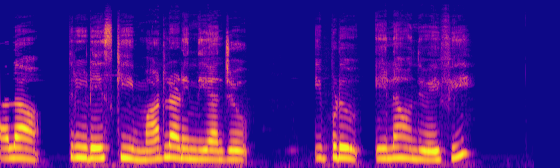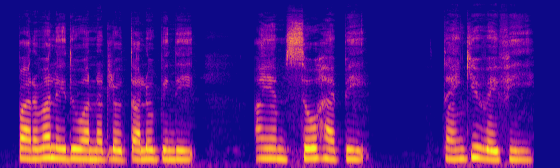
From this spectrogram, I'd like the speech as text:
అలా త్రీ డేస్కి మాట్లాడింది అంజు. ఇప్పుడు ఎలా ఉంది వైఫీ? పర్వాలేదు అన్నట్లు తలూపింది. I'm so happy. Thank you wifey.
